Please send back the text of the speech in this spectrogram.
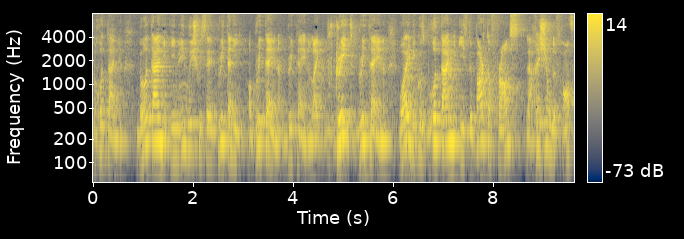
Bretagne. Bretagne in English we say Brittany or Britain, Britain, like Great Britain. Why? Because Bretagne is the part of France, la région de France,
